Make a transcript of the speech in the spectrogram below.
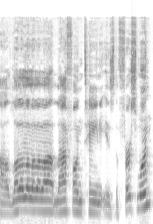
uh, La La La La La LaFontaine is the first one.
